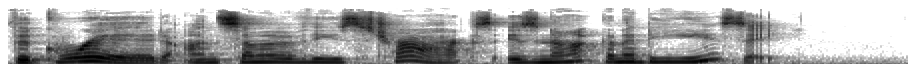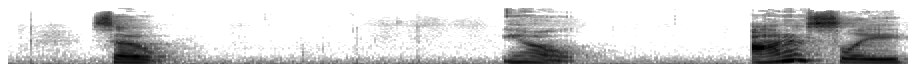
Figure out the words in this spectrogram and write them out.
the grid on some of these tracks is not going to be easy. So, you know, honestly,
